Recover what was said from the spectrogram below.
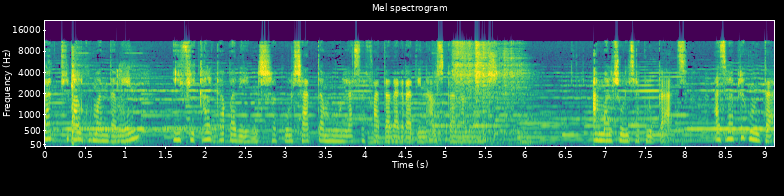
va activar el comandament i ficar el cap a dins, recolzat damunt la safata de gratinar els canelons. Amb els ulls aclocats, es va preguntar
